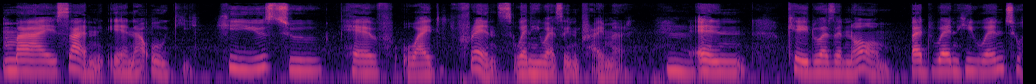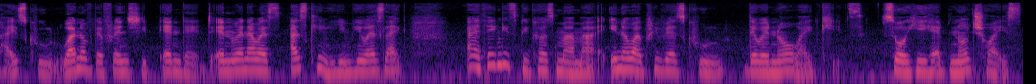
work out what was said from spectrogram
My son, Yena Ogi, he used to have white friends when he was in primary. And okay, it was a norm. But when he went to high school, one of the friendship ended. And when I was asking him, he was like, I think it's because Mama, in our previous school, there were no white kids. So he had no choice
